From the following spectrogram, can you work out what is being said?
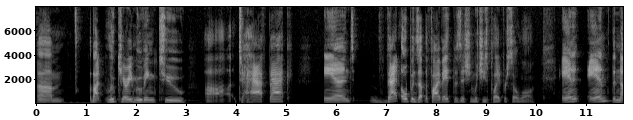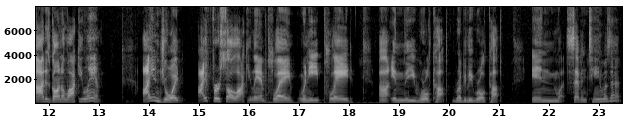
um, about Luke Keary moving to uh, to halfback, and that opens up the 5'8 position, which he's played for so long and and the nod has gone to Lachie Lam. I enjoyed. I first saw Lachie Lam play when he played uh, in the World Cup, the Rugby League World Cup, in what 17 was that?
